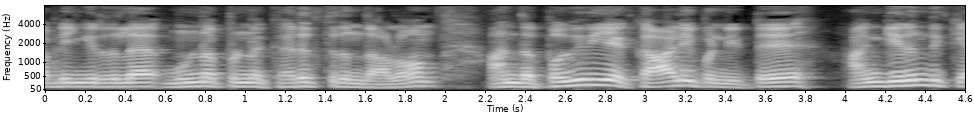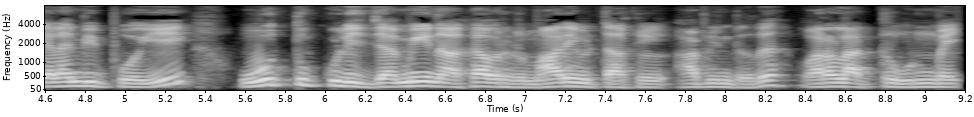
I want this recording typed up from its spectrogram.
அப்படிங்கிறதுல முன்ன பின்ன கருத்து இருந்தாலும் அந்த பகுதியை காலி பண்ணிட்டு அங்கிருந்து கிளம்பி போய் ஊத்துக்குழி ஜமீனாக அவர்கள் மாறிவிட்டார்கள் அப்படின்றது வரலாற்று உண்மை.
